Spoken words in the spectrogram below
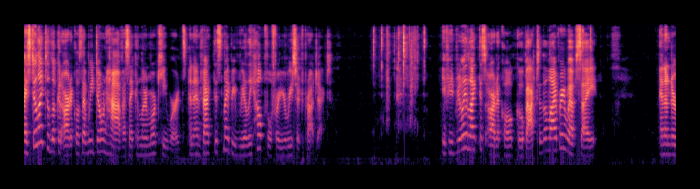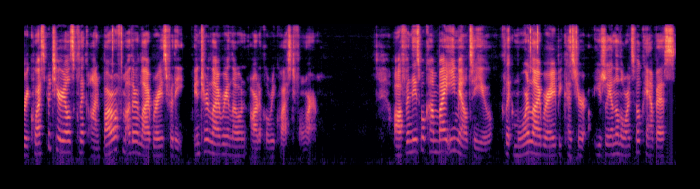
I still like to look at articles that we don't have as I can learn more keywords, and in fact, this might be really helpful for your research project. If you'd really like this article, go back to the library website and under Request Materials, click on Borrow from Other Libraries for the Interlibrary Loan Article Request form. Often these will come by email to you. Click Moore Library because you're usually on the Lawrenceville campus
